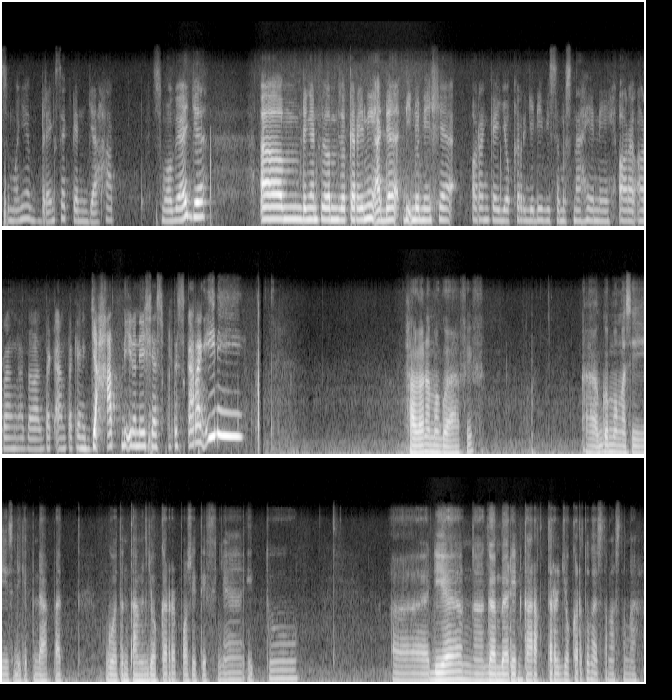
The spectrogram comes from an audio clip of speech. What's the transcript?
semuanya brengsek dan jahat semoga aja em, dengan film Joker ini ada di Indonesia orang kayak Joker jadi bisa musnahin nih orang-orang atau antek-antek yang jahat di Indonesia seperti sekarang ini. Halo, nama gue Afif. Uh, gue mau ngasih sedikit pendapat gue tentang Joker. Positifnya itu uh, dia ngegambarin karakter Joker tuh gak setengah-setengah.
